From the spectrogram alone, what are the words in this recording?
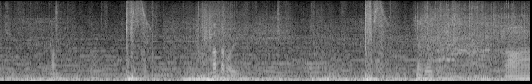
보죠 신났다 거의 아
